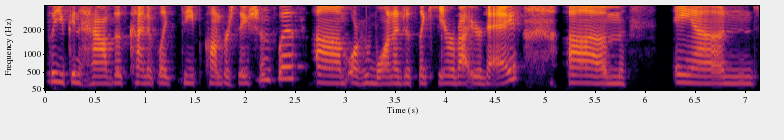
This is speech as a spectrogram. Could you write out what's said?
but you can have those kind of like deep conversations with um, or who want to just like hear about your day um, and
